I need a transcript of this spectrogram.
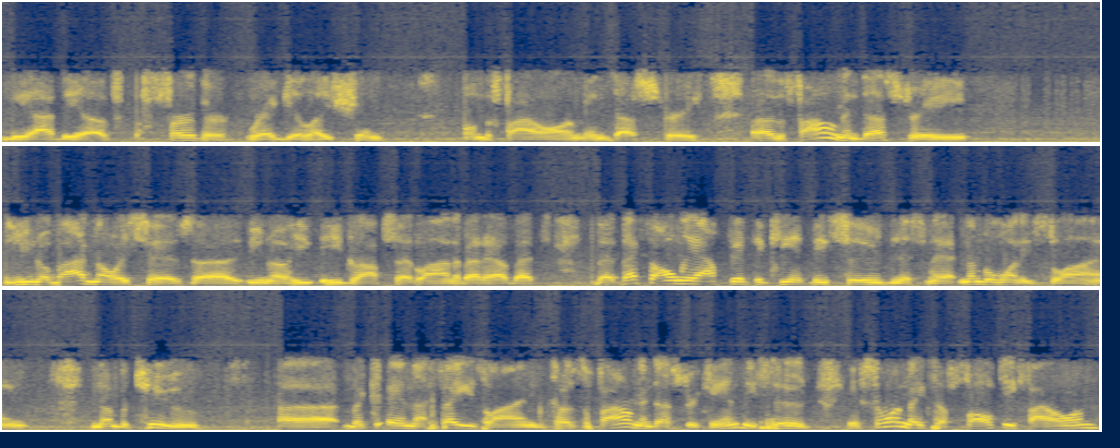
the idea of further regulation on the firearm industry. Uh, the firearm industry you know, Biden always says, uh, you know, he, he drops that line about how that's that, that's the only outfit that can't be sued and this and that. Number one, he's lying. Number two, uh, and I say he's lying because the firearm industry can be sued if someone makes a faulty firearm.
